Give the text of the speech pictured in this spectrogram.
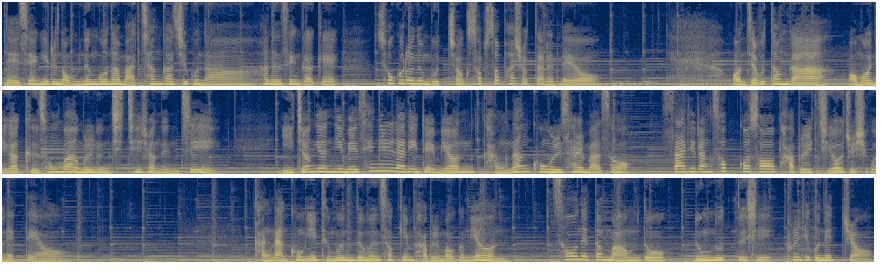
내 생일은 없는 거나 마찬가지구나 하는 생각에 속으로는 무척 섭섭하셨다는데요. 언제부턴가 어머니가 그 속마음을 눈치채셨는지 이정현님의 생일날이 되면 강낭콩을 삶아서 쌀이랑 섞어서 밥을 지어주시곤 했대요. 강낭콩이 드문드문 섞인 밥을 먹으면 서운했던 마음도 눅 놓듯이 풀리곤 했죠.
